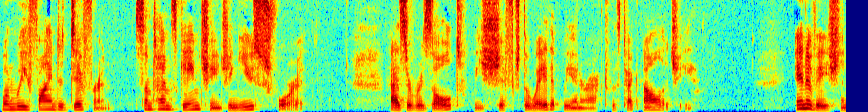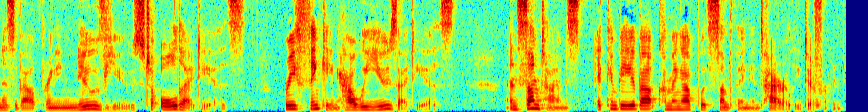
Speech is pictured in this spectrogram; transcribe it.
when we find a different, sometimes game-changing use for it. As a result, we shift the way that we interact with technology. Innovation is about bringing new views to old ideas, rethinking how we use ideas, and sometimes it can be about coming up with something entirely different.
